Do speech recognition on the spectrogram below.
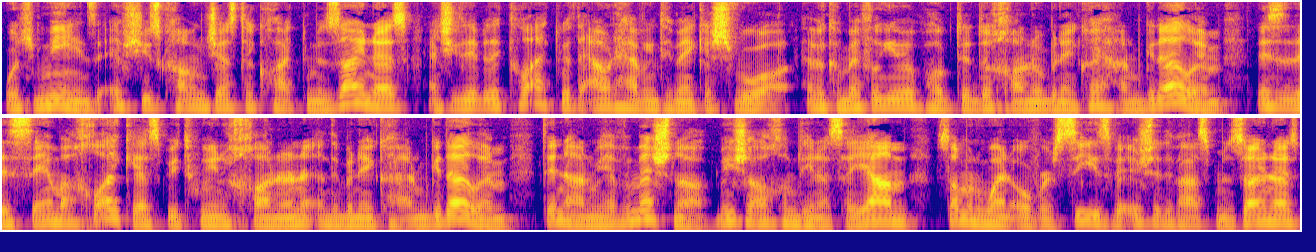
which means if she's coming just to collect Mezainas, and she's able to collect without having to make a Shvua. And the Kamifel give a poke to the Chanun B'nei Kohanim Gedalim. This is the same Achlaikes between Chanun and the B'nei Kohanim Gedalim. Then we have a Mishnah. Someone went overseas, Ve'isha Tavas Mezainas,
